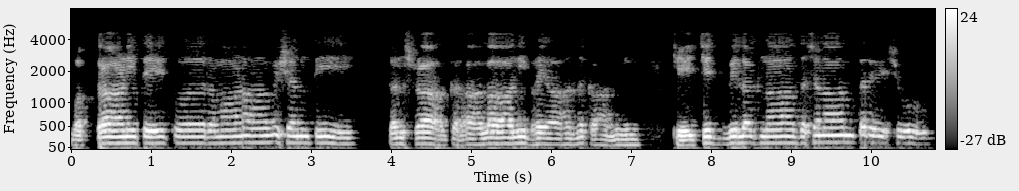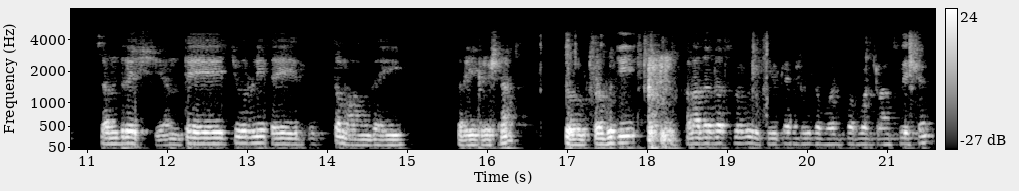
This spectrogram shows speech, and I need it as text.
वक्त्राणि ते त्वरमाणा विशन्ति दंष्ट्राकरालानि भयानकानि केचिद्विलग्ना दशनान्तरेषु सन्दृश्यन्ते चूर्णितैरुत्तमाङ्गै हरे कृष्ण So, Prabhuji, Kaladardas Prabhu, if you can do the word for word translation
